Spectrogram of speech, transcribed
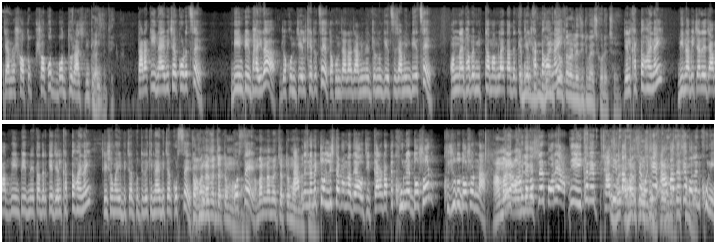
যে আমরা শত- শপথবদ্ধ রাজনীতিবিদ। তারা কি ন্যায় বিচার করেছে? বিএনপির ভাইরা যখন জেল খেটেছে তখন যারা জামিনের জন্য গিয়েছে জামিন দিয়েছে অন্যায়ভাবে মিথ্যা মামলায় তাদেরকে জেল খাটতে হয় নাই? তারা লেজিটিমাইজ করেছে। জেল খাটতে হয় নাই? বিনা বিচারে জামাত বিএনপির নেতাদেরকে জেল খাটতে হয় নাই সেই সময় এই বিচারপতিরা কি ন্যায় বিচার করছে আমার নামে চারটা মামলা করছে? আমার নামে চারটা মামলা আপনার। নামে চল্লিশটা মামলা দেওয়া উচিত কারণ আপনি খুনের দোষর শুধু দোষর না আমার আওয়ামী লীগের- পরে আপনি এইখানে স্বাধীন বাংলাদেশে বসে আমাদেরকে বলেন খুনি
